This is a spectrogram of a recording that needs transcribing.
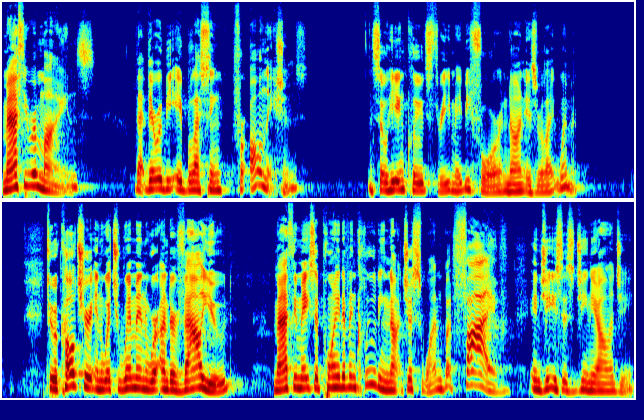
Matthew reminds that there would be a blessing for all nations. And so he includes three, maybe four non Israelite women. To a culture in which women were undervalued, Matthew makes a point of including not just one, but five in Jesus' genealogy.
